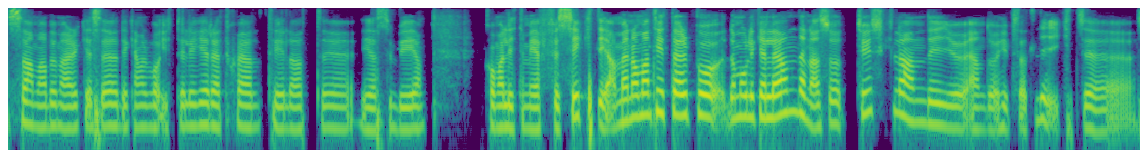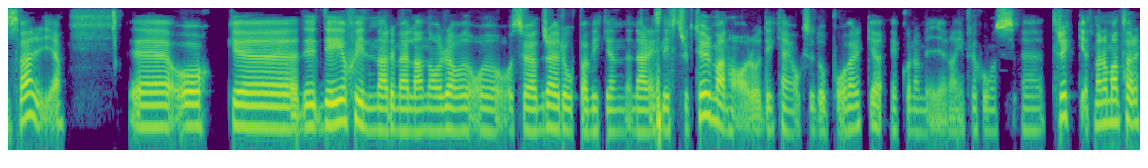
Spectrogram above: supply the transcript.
samma bemärkelse. Det kan väl vara ytterligare ett skäl till att eh, ECB komma lite mer försiktiga. Men om man tittar på de olika länderna så Tyskland är ju ändå hyfsat likt eh, Sverige. Eh, och Eh, det, det, är skillnader mellan norra och, och, och, södra Europa vilken näringslivsstruktur man har och det kan ju också då påverka ekonomin och inflationstrycket. Men om man tar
